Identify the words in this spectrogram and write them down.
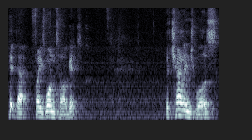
hit that phase one target. The challenge was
